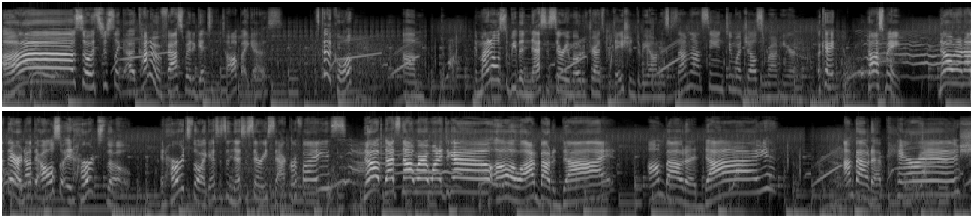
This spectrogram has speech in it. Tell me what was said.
Oh, so it's just like a, kind of a fast way to get to the top, I guess. It's kind of cool. Um, it might also be the necessary mode of transportation, to be honest, because I'm not seeing too much else around here. Okay, toss me. No, no, not there, not there. Also, it hurts though. It hurts though. I guess it's a necessary sacrifice. Nope, that's not where I wanted to go. Oh, I'm about to die. I'm about to die. I'm about to perish.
